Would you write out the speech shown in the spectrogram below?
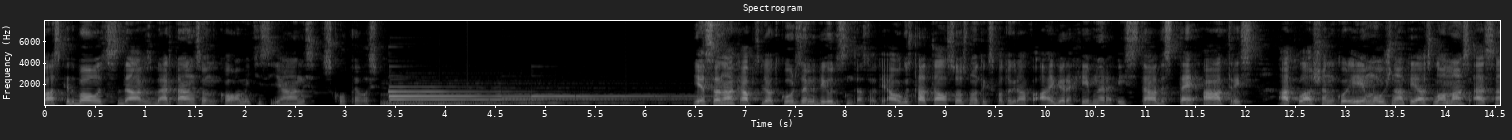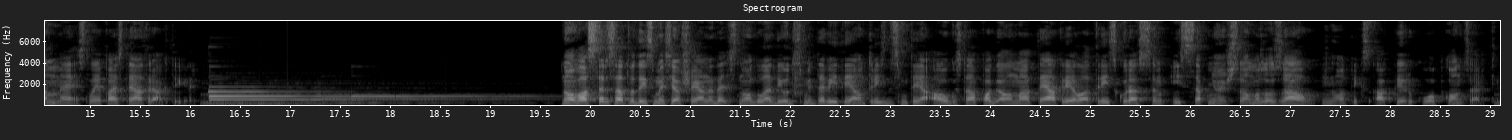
basketbolists Dāvis Bērtāns un komiķis Jānis Skutelis. Ja sanāk apceļot kurzemi 28. augustā, Talsos notiks fotografa Aigara Hibnera izstādes teātris atklāšana, kur iemūžinātajās lomās esam mēs, Liepais teātra aktieri. No vasaras atvadīsimies jau šajā nedēļas nogalē, 29. un 30. augustā pagalmā Teātrielā 3, kur esam izsapņojuši savu mazo zāli, notiks aktieru kopu koncerti.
